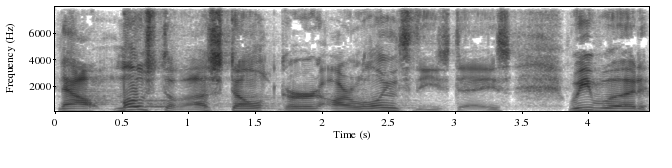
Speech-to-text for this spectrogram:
Now, most of us don't gird our loins these days. We would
